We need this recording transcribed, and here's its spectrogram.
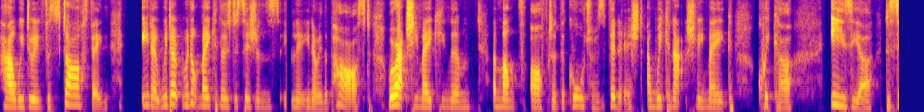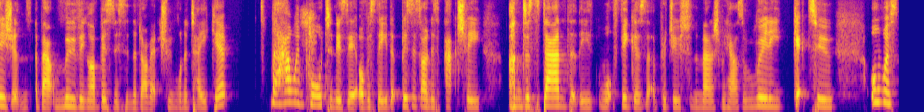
how are we doing for staffing you know we don't we're not making those decisions you know in the past. We're actually making them a month after the quarter has finished and we can actually make quicker easier decisions about moving our business in the direction we want to take it. But how important is it obviously that business owners actually understand that these what figures that are produced from the management accounts and really get to almost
